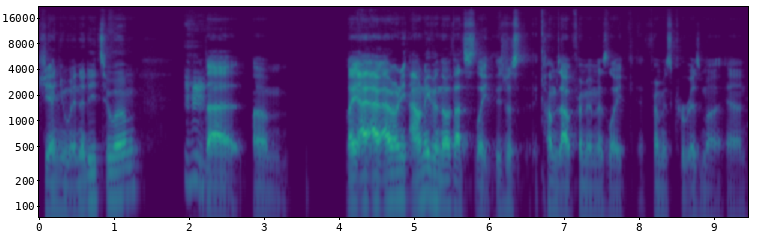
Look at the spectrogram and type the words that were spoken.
genuinity to him Mhm. that um like I I don't I don't even know if that's like it's just it comes out from him as like from his charisma and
